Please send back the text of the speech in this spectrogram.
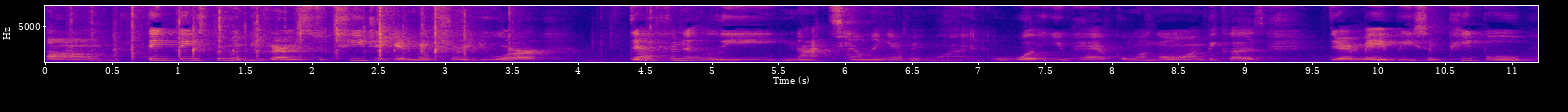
Um, think things through and be very strategic and make sure you are definitely not telling everyone what you have going on because there may be some people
